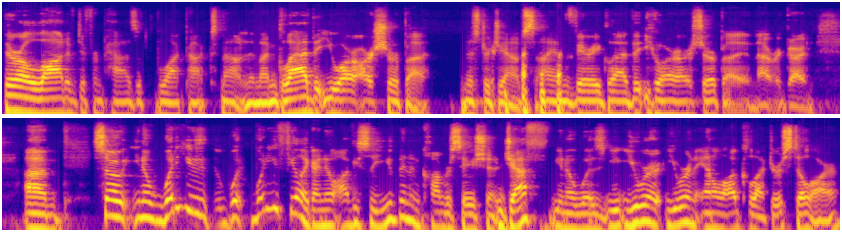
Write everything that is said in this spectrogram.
there are a lot of different paths up the Black Blokpax Mountain. And I'm glad that you are our Sherpa, Mr. Jamps. I am very glad that you are our Sherpa in that regard. Um, so, you know, what do you what what do you feel like? I know obviously you've been in conversation. Jeff, you know, was you, you were you were an analog collector, still are.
